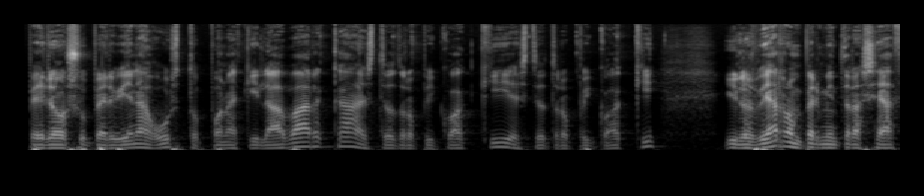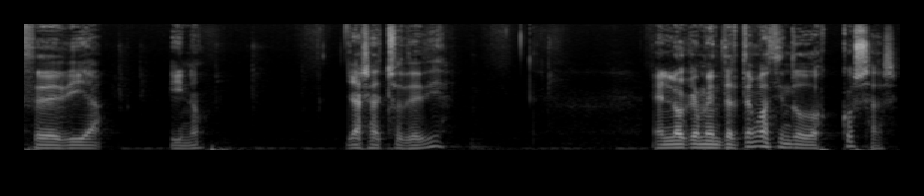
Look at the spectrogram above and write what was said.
Pero súper bien a gusto. Pon aquí la barca, este otro pico aquí, este otro pico aquí. Y los voy a romper mientras se hace de día. Y no. Ya se ha hecho de día. En lo que me entretengo haciendo dos cosas.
